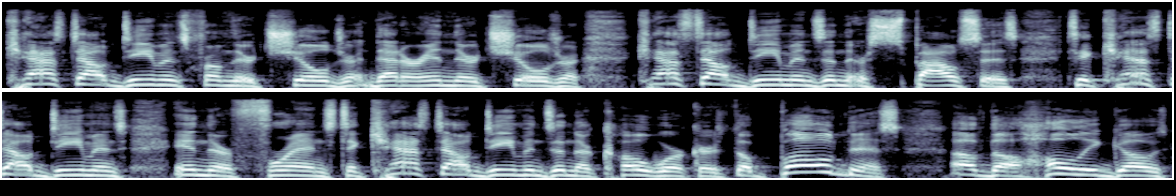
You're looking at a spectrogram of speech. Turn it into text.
cast out demons from their children that are in their children, cast out demons in their spouses, to cast out demons in their friends, to cast out demons in their coworkers. The boldness of the Holy Ghost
